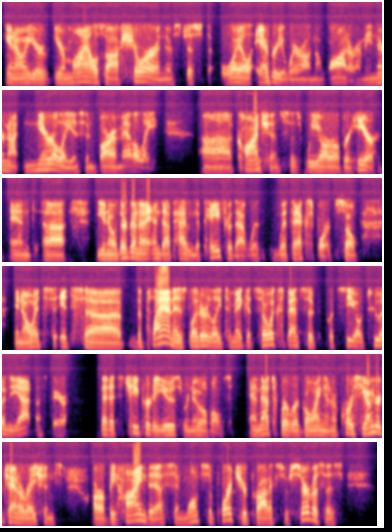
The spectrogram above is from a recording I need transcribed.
you know, you're you're miles offshore and there's just oil everywhere on the water. I mean, they're not nearly as environmentally uh, conscious as we are over here, and uh, you know they're going to end up having to pay for that with with exports. So, you know, it's it's uh, the plan is literally to make it so expensive to put CO two in the atmosphere that it's cheaper to use renewables, and that's where we're going. And of course, younger generations are behind this and won't support your products or services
